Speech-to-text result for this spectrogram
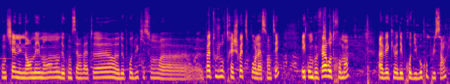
contiennent énormément de conservateurs, de produits qui sont pas toujours très chouettes pour la santé et qu'on peut faire autrement avec des produits beaucoup plus simples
